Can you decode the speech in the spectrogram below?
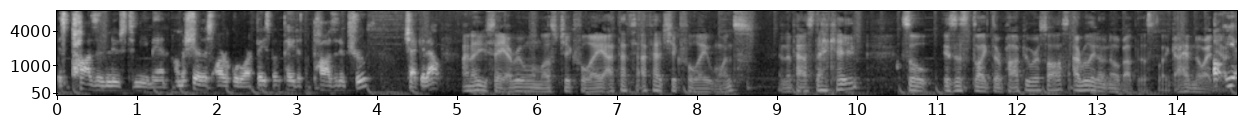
is positive news to me, man. I'm to share this article to our Facebook page at The Positive Truth. Check it out. I know you say everyone loves Chick Fil A. I've I've had Chick Fil A once in the past decade. So is this like their popular sauce? I really don't know about this. Like I have no idea. Oh yeah.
